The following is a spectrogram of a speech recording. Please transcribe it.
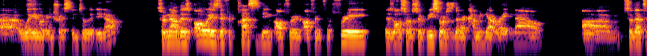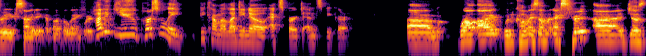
uh, wave of interest into Ladino. So now there's always different classes being offered, often for free. There's also some resources that are coming out right now. Um, so that's very exciting about the language. How did you personally become a Ladino expert and speaker? Um, well, I wouldn't call myself an expert, uh, just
